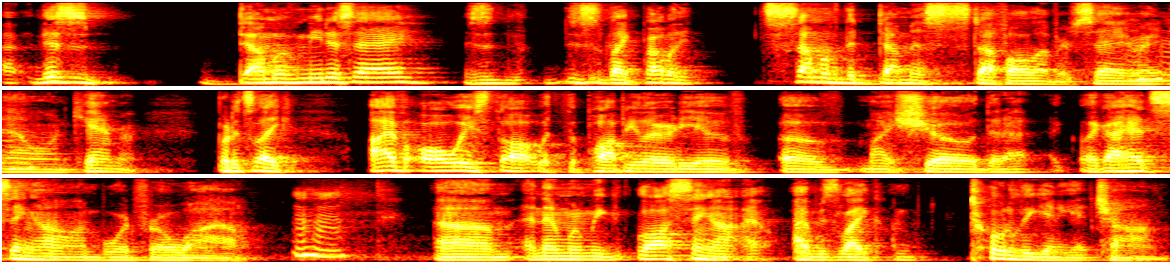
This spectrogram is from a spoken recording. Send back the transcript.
uh, this is dumb of me to say. This is, this is like probably some of the dumbest stuff I'll ever say right now on camera. But it's like, I've always thought with the popularity of, of my show that I, like, I had Singha on board for a while. Um, and then when we lost Singha, I, I was like, I'm totally going to get Chong.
